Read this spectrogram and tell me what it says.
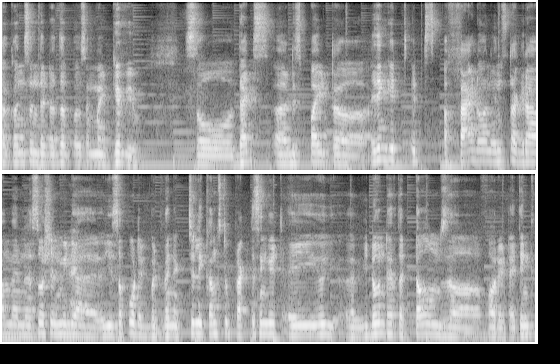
the concern that other person might give you. So that's uh, despite uh, I think it it's a fad on Instagram and uh, social media. You support it, but when actually comes to practicing it, uh, you, uh, we don't have the terms uh, for it. I think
